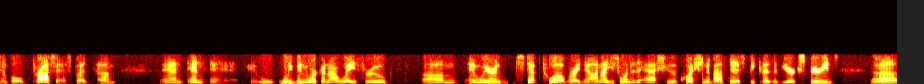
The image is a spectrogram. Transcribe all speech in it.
simple process but um and and uh, we've been working our way through um and we're in step 12 right now. And I just wanted to ask you a question about this because of your experience uh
